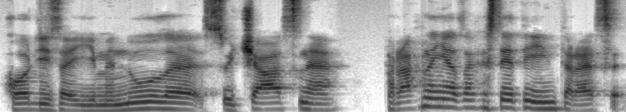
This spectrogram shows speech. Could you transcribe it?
гордість за її минуле, сучасне, прагнення захистити її інтереси.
